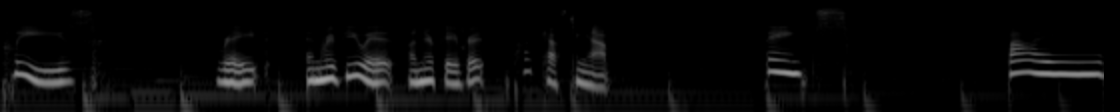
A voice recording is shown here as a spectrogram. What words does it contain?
please rate, and review it on your favorite podcasting app. Thanks. Bye.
